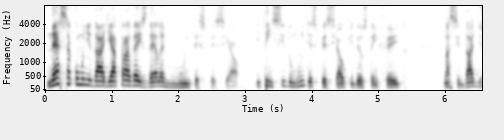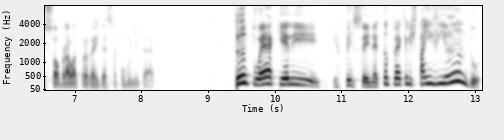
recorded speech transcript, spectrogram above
nessa comunidade e através dela é muito especial. E tem sido muito especial o que Deus tem feito na cidade de Sobral através dessa comunidade. Tanto é que ele, eu pensei, né? Tanto é que ele está enviando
